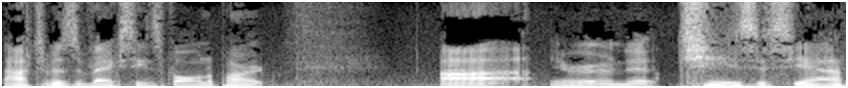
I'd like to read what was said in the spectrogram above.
optimism vaccine's falling apart. Uh, you ruined it. Jesus, yeah.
